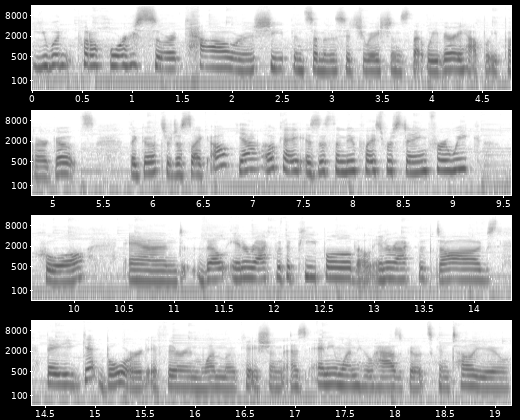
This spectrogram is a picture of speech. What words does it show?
you wouldn't put a horse or a cow or a sheep in some of the situations that we very happily put our goats. The goats are just like, oh, yeah, okay, is this the new place we're staying for a week? Cool. And they'll interact with the people, they'll interact with dogs. They get bored if they're in one location, as anyone who has goats can tell you.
